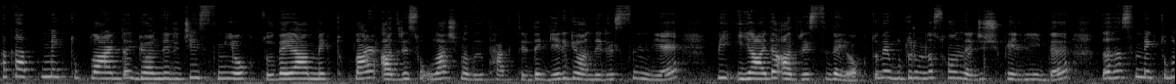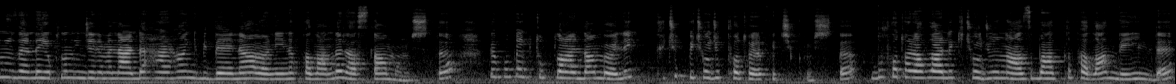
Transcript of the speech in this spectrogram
Fakat bu mektuplarda gönderici ismi yoktu veya mektuplar adrese ulaşmadığı takdirde geri gönderilsin diye bir iade adresi de yoktu ve bu durumda son derece şüpheliydi. Dahası mektubun üzerinde yapılan incelemelerde herhangi bir DNA örneğine falan da rastlanmamıştı ve bu mektuplardan böyle küçük bir çocuk fotoğrafı çıkmıştı. Bu fotoğraflardaki çocuğun ağzı bantlı falan değildi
